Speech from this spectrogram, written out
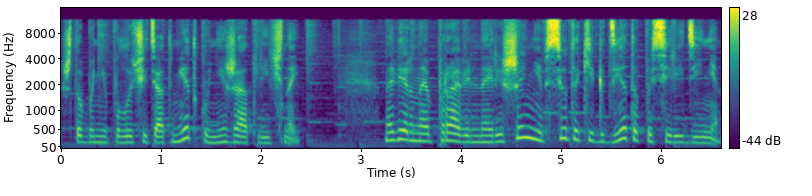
чтобы не получить отметку ниже отличной. Наверное, правильное решение все-таки где-то посередине.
